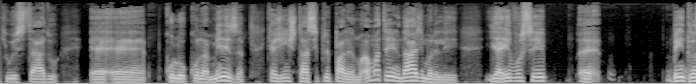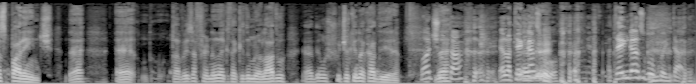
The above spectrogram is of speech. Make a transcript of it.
que o Estado é, é, colocou na mesa que a gente está se preparando. A maternidade, Morelei, e aí você é bem transparente, né? É, talvez a Fernanda que está aqui do meu lado, ela deu um chute aqui na cadeira. Pode né? chutar. Ela até engasgou. Até engasgou, coitada.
